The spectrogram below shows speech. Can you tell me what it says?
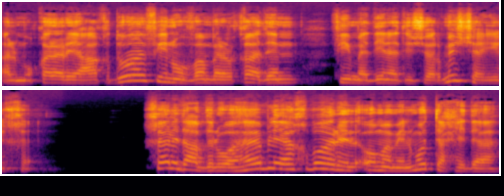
المقرر عقدها في نوفمبر القادم في مدينة شرم الشيخ. خالد عبد الوهاب لأخبار الأمم المتحدة.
